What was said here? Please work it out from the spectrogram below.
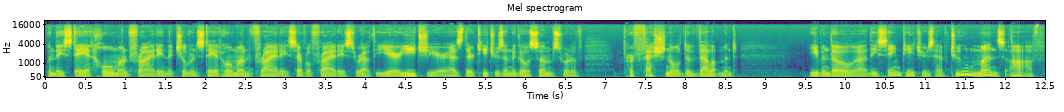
when they stay at home on Friday and the children stay at home on Friday, several Fridays throughout the year, each year, as their teachers undergo some sort of professional development, even though uh, these same teachers have two months off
